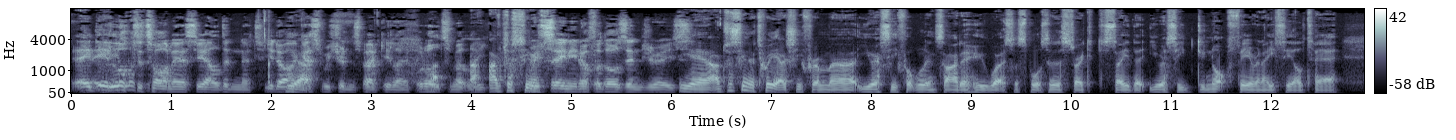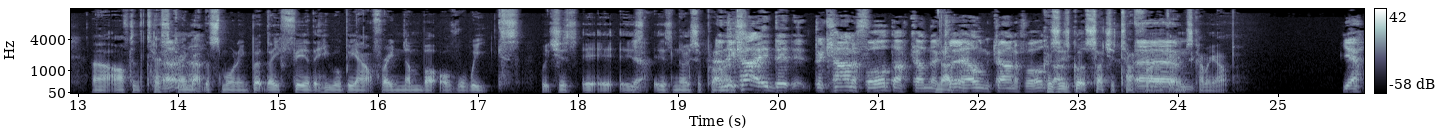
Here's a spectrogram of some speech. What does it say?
it, looked a torn ACL, didn't it? You know, yeah. I guess we shouldn't speculate, but ultimately, I've just seen we've seen enough of those injuries. Yeah, I've just seen a tweet actually from uh, USC Football Insider, who works for Sports Illustrated, to say that USC do not fear an ACL tear uh, after the test oh, came back this morning, but they fear that he will be out for a number of weeks which is is, yeah. is no surprise. And they can't they, they can't afford that, can they? No. Clay Helton can't afford because he's got such a tough run um, of games coming up. Yeah,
